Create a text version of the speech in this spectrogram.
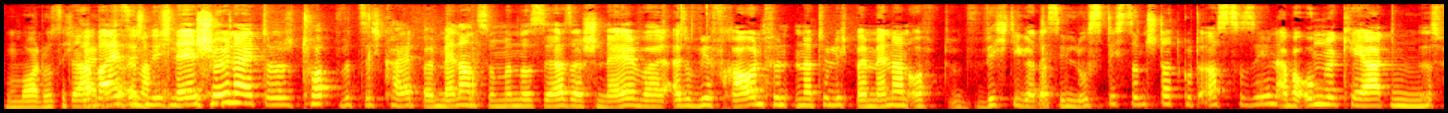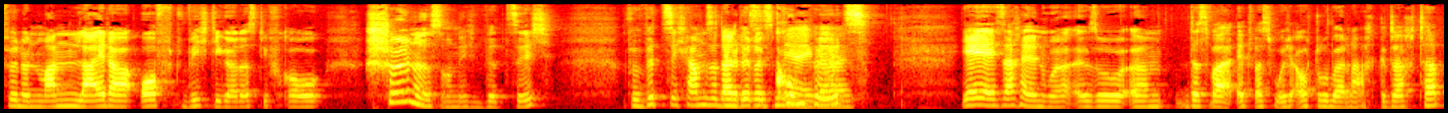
Humorlosigkeit. Da weiß ich nicht. Nee, Schönheit, äh, Top-Witzigkeit bei Männern zumindest sehr, sehr schnell, weil, also wir Frauen finden natürlich bei Männern oft wichtiger, dass sie lustig sind, statt gut auszusehen. Aber umgekehrt Mhm. ist für einen Mann leider oft wichtiger, dass die Frau schön ist und nicht witzig. Für witzig haben sie dann das ihre Kumpels. Ja, ja, ich sage ja nur, also ähm, das war etwas, wo ich auch drüber nachgedacht habe.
